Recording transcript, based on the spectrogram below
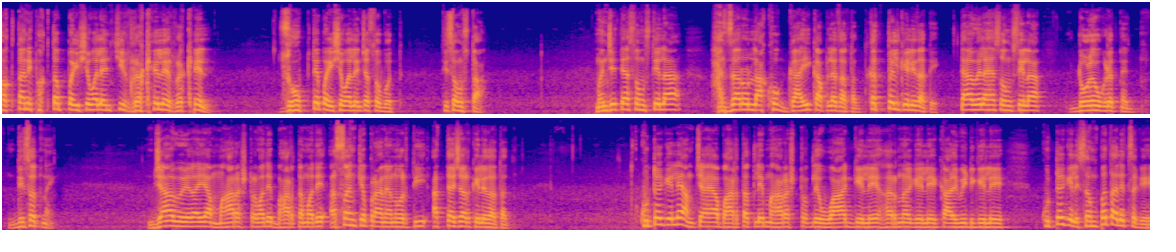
फक्त आणि फक्त पैसेवाल्यांची रखेल आहे रखेल झोपते पैसेवाल्यांच्या सोबत ती संस्था. म्हणजे त्या संस्थेला हजारो लाखो गायी कापल्या जातात कत्तल केली जाते. त्यावेळेला ह्या संस्थेला डोळे उघडत नाहीत दिसत नाही. ज्या वेळेला या महाराष्ट्रामध्ये भारतामध्ये असंख्य प्राण्यांवरती अत्याचार केले जातात कुठं गेले आमच्या ह्या भारतातले महाराष्ट्रातले वाघ गेले हरणं गेले काळवीट गेले कुठं गेले संपत आलेत सगळे.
